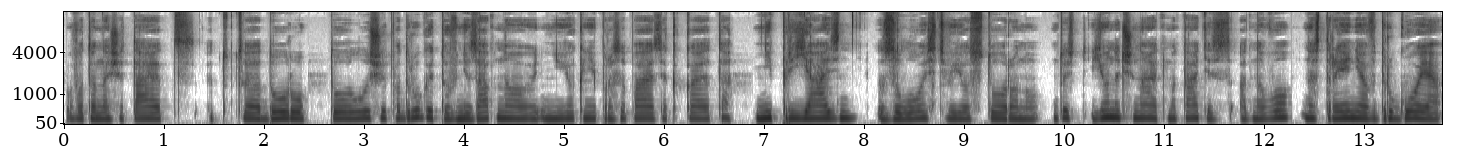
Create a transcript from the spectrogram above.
вот она считает эту Теодору то лучшей подругой, то внезапно у нее к ней просыпается какая-то неприязнь, злость в ее сторону. Ну, то есть ее начинает мотать из одного настроения в другое.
